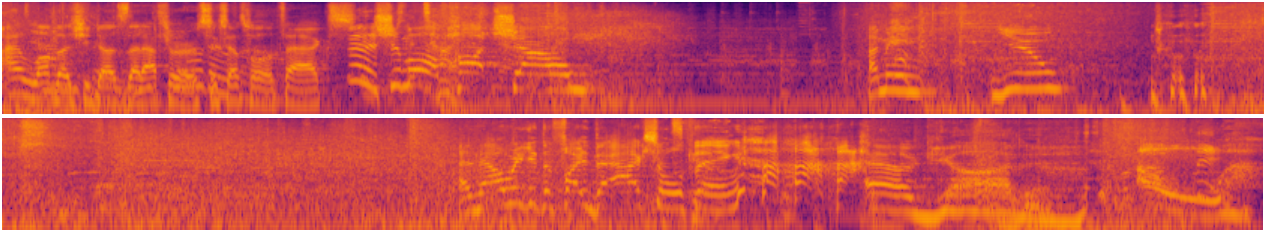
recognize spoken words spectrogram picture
I love that she does that after her successful attacks. Finish him off, Hot Shao! I mean, you. and now we get to fight the actual thing. oh, God. Oh.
